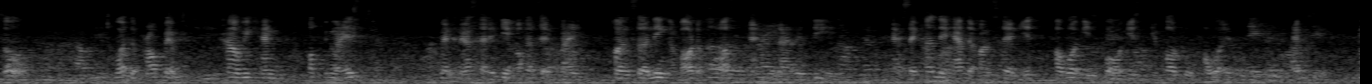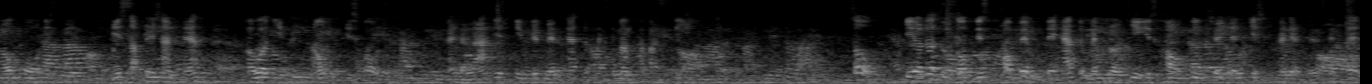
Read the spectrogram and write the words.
So, what the problem? How we can optimize maintenance strategy of asset by concerning about the cost and reliability. And second, they have the constraint is power inflow is equal to power outflow is this substation has power in and out is to and the last is equipment has the maximum capacity. So, in order to solve this problem, they have the methodology is called intelligent gauge management system.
